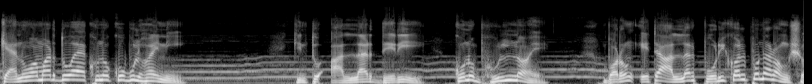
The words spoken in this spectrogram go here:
কেন আমার দোয়া এখনও কবুল হয়নি? কিন্তু আল্লাহর দেরি কোনো ভুল নয়, বরং এটা আল্লাহর পরিকল্পনার অংশ।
